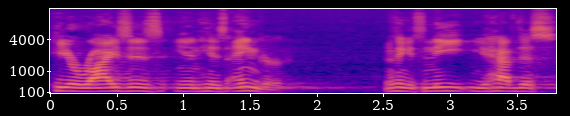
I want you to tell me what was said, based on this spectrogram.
he arises in his anger. I think it's neat. You have this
